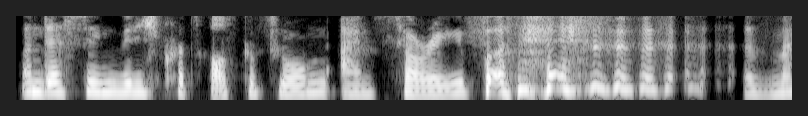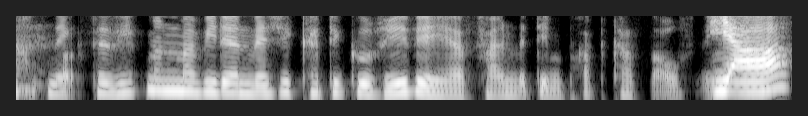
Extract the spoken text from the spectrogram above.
und deswegen bin ich kurz rausgeflogen. I'm sorry for that. Das macht nichts. Da sieht man mal wieder, in welche Kategorie wir hier fallen mit dem Podcast aufnehmen. Ja,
